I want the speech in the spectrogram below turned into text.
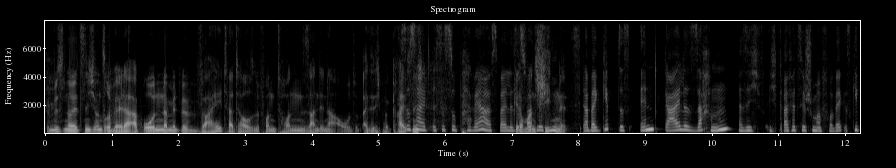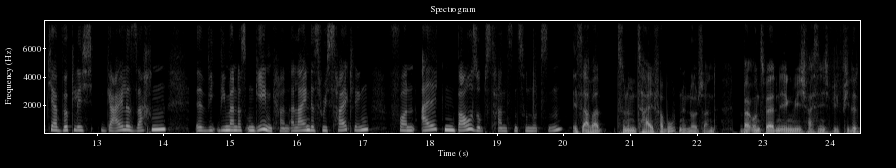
Wir müssen doch jetzt nicht unsere Wälder abroden, damit wir weiter Tausende von Tonnen Sand in der Auto. Also ich Es begreife ist nicht. halt, es ist so pervers, weil es Geh ist doch mal wirklich, Schienennetz. Dabei gibt es endgeile Sachen. Also ich, ich greife jetzt hier schon mal vorweg. Es gibt ja wirklich geile Sachen, äh, wie, wie man das umgehen kann. Allein das Recycling von alten Bausubstanzen zu nutzen. Ist aber zu einem Teil verboten in Deutschland. Bei uns werden irgendwie, ich weiß nicht, wie viele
